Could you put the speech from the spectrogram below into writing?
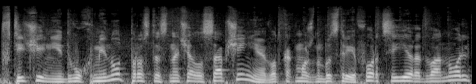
в течение двух минут просто сначала сообщение, вот как можно быстрее. Ford Sierra 2.0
